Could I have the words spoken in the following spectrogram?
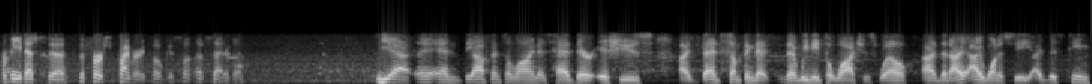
For me, that's the the first primary focus of Saturday. Yeah, and the offensive line has had their issues. Uh, that's something that, that we need to watch as well. Uh, that I, I want to see uh, this team.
